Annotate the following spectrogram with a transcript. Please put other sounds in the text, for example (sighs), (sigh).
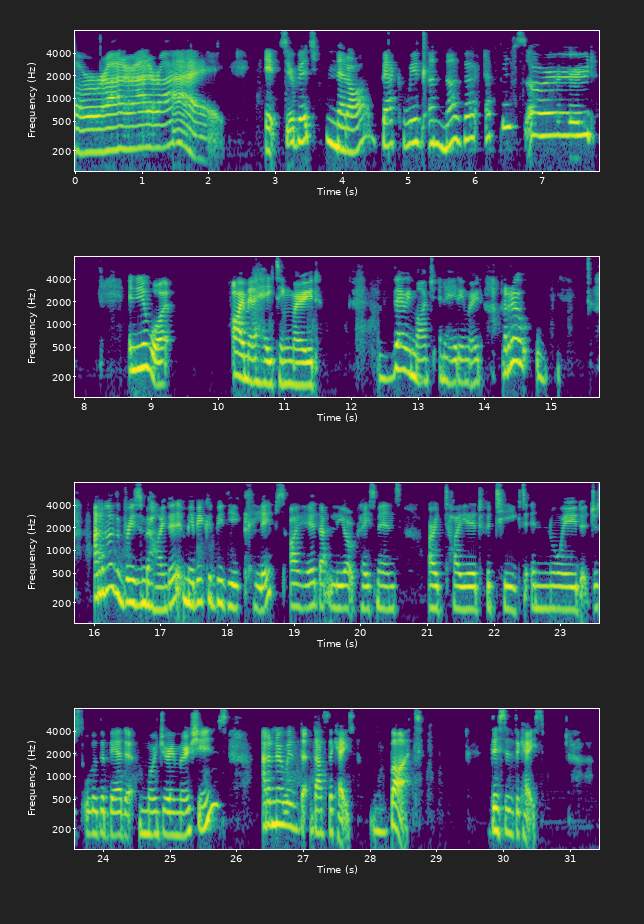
Alright, alright, alright. It's your bitch Netta back with another episode. And you know what? I'm in a hating mood. Very much in a hating mood. I don't know. I don't know the reason behind it. Maybe it could be the eclipse. I heard that Leo replacements are tired, fatigued, annoyed, just all of the bad mojo emotions. I don't know whether that's the case, but this is the case.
